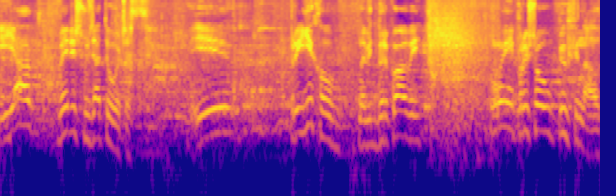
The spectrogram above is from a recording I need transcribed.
І я вирішив взяти участь. І приїхав на відбірковий. Ну і пройшов півфінал.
